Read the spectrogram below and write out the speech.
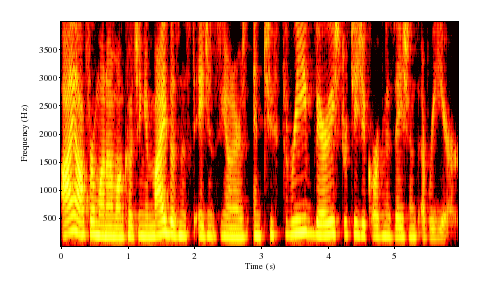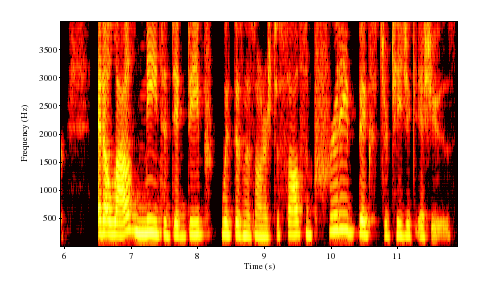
I offer one on one coaching in my business to agency owners and to three very strategic organizations every year it allows me to dig deep with business owners to solve some pretty big strategic issues.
